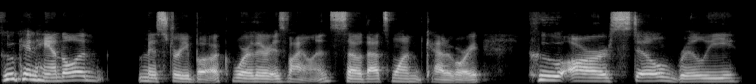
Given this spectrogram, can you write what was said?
who can handle a mystery book where there is violence so that's one category who are still really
